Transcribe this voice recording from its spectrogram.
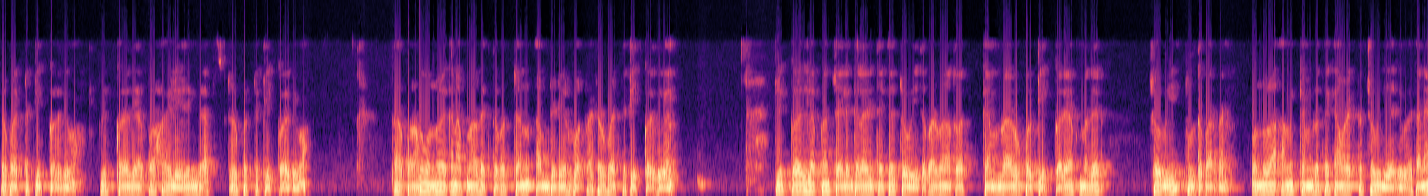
এর উপর একটা ক্লিক করে দিব। ক্লিক করে দেওয়ার পর হাইল ইউজিং দ্য অ্যাপস এর উপর একটা ক্লিক করে দিব। তারপর বন্ধুরা এখানে আপনারা দেখতে পাচ্ছেন আপডেটের উপর এটার উপর একটা ক্লিক করে দিবেন। ক্লিক করে দিলে আপনার চাইলে গ্যালারি থেকে ছবি দিতে পারবেন অথবা ক্যামেরার উপর ক্লিক করে আপনাদের ছবি তুলতে পারবেন। বন্ধুরা, আমি ক্যামেরা থেকে আমার একটা ছবি দিয়ে দেবো এখানে।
